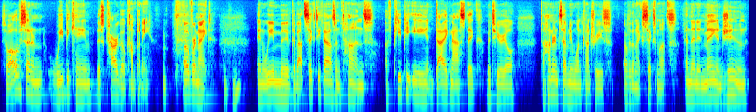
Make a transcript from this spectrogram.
So all of a sudden, we became this cargo company overnight, mm-hmm. and we moved about sixty thousand tons of PPE and diagnostic material to 171 countries over the next six months, and then in May and June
